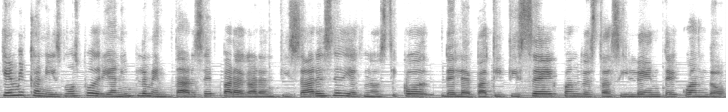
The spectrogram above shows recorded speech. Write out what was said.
¿qué mecanismos podrían implementarse para garantizar ese diagnóstico de la hepatitis C cuando está silente, cuando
